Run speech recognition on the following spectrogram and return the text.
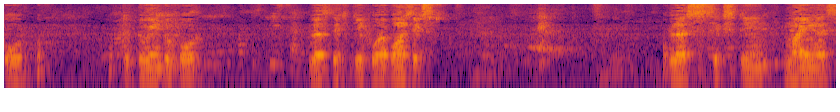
फोर। तो two into four plus sixty four upon six plus sixteen minus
